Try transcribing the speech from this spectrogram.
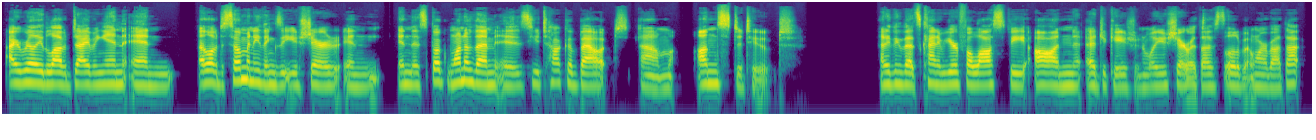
I really loved diving in and I loved so many things that you shared in in this book. One of them is you talk about um institute. And I think that's kind of your philosophy on education. Will you share with us a little bit more about that?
